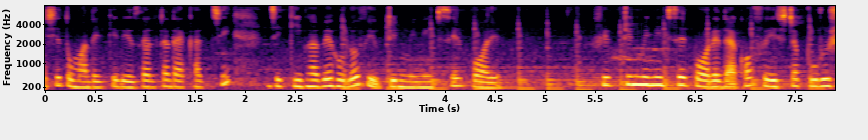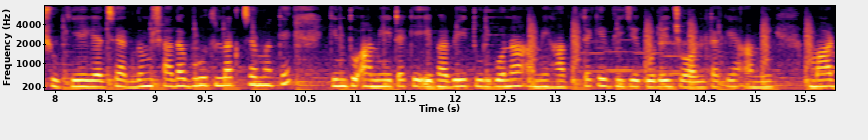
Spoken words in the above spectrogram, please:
এসে তোমাদেরকে রেজাল্টটা দেখাচ্ছি। যে কীভাবে হলো ফিফটিন মিনিটসের পরে। ফিফটিন মিনিটসের পরে দেখো ফেসটা পুরো শুকিয়ে গেছে, একদম সাদা ভূত লাগছে আমাকে, কিন্তু আমি এটাকে এভাবেই তুলবো না। আমি হাতটাকে ভিজে করে জলটাকে আমি মাড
